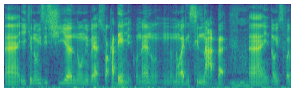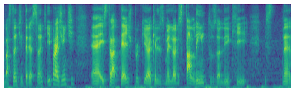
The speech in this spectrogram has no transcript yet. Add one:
uh, e que não existia no universo acadêmico, né? não, não era ensinada. Uhum. Uh, então isso foi bastante interessante e para a gente é estratégico porque aqueles melhores talentos ali que né,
